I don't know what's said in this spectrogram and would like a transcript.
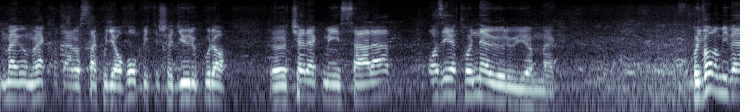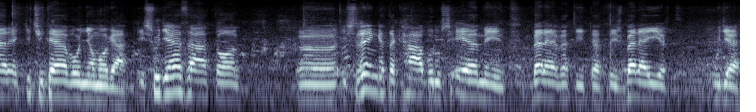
meg, meghatározták ugye a Hobbit és a gyűrűk ura ö, cselekményszálát, azért, hogy ne őrüljön meg. Hogy valamivel egy kicsit elvonja magát. És ugye ezáltal, és rengeteg háborús élményt belevetített és beleírt, ugye,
